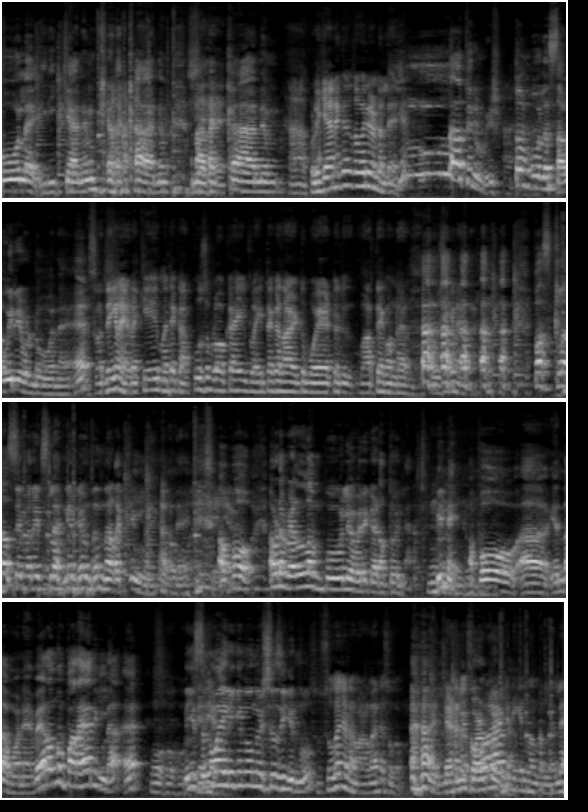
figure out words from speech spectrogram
പോലെ ഇരിക്കാനും കിടക്കാനും നടക്കാനും. കുളിക്കാനൊക്കെ സൗകര്യം ഉണ്ടല്ലേ? എല്ലാത്തിനും ഇഷ്ടം പോലെ സൗകര്യമുണ്ട് ഉണ്ട് ഏ? ശ്രദ്ധിക്കണേ ഇടയ്ക്ക് മറ്റേ കക്കൂസ് ബ്ലോക്കായി ഫ്ലൈറ്റ് ഒക്കെ താഴ്ത്തു പോയിട്ടൊരു വാർത്തയൊക്കെ ഉണ്ടായിരുന്നു. ഫസ്റ്റ് ക്ലാസ് എമിറേറ്റ്സിൽ അങ്ങനെയൊന്നും നടക്കില്ല. അപ്പോ അവിടെ വെള്ളം പോലും അവർ കിടത്തൂല പിന്നെ അപ്പോ എന്താ മോനെ വേറെ ഒന്നും പറയാനില്ല നീ സുഖമായിരിക്കുന്നു എന്ന് വിശ്വസിക്കുന്നു. സുഖം ചേട്ടാ വളരെ സുഖം. കുഴപ്പമില്ല.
